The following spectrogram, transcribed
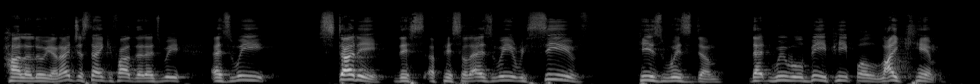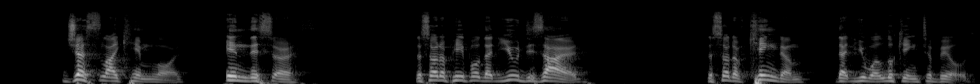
Hallelujah. And I just thank you, Father, that as we as we study this epistle, as we receive his wisdom, that we will be people like him, just like him, Lord, in this earth. The sort of people that you desired, the sort of kingdom that you were looking to build.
